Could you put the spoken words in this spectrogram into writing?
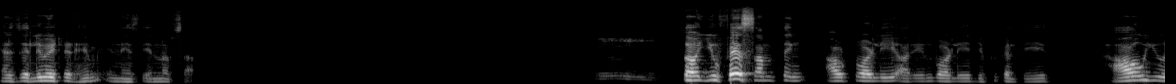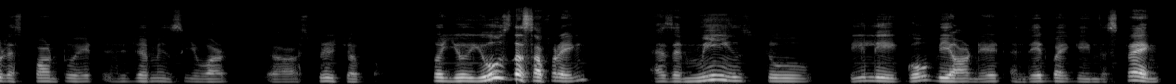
has elevated him in his inner self. So you face something outwardly or inwardly difficulties how you respond to it determines your uh, spiritual growth. So you use the suffering as a means to really go beyond it and thereby gain the strength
